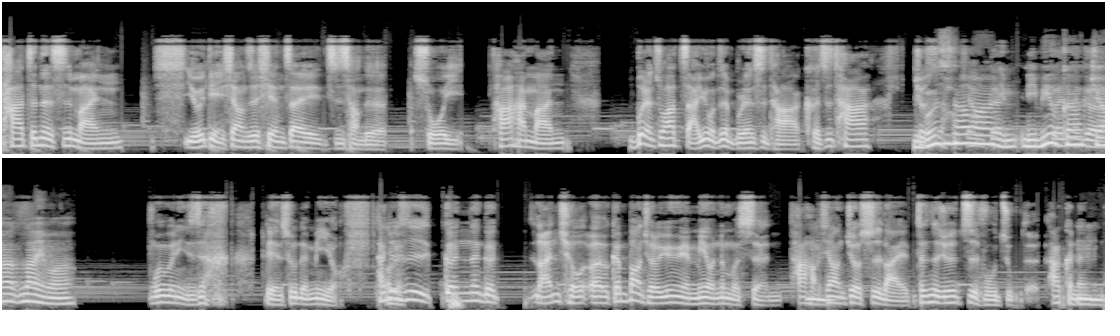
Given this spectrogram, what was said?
他真的是蛮有一点像是现在职场的缩影。他还蛮不能说他宅，因为我真的不认识他。可是他，你不认识他吗？你你没有跟他加 line 吗？我以为你是 脸书的密友，他就是跟那个篮球呃跟棒球的渊源没有那么深，他好像就是来真的就是制服组的，他可能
